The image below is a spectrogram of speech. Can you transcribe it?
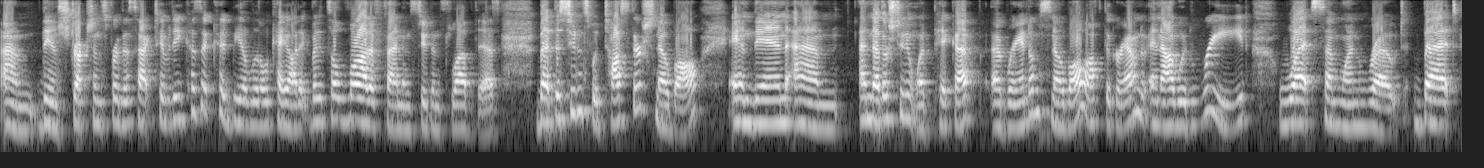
um, the instructions for this activity because it could be a little chaotic, but it's a lot of fun and students love this. But the students would toss their snowball, and then um, another student would pick up a random snowball off the ground, and I would read what someone wrote. But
